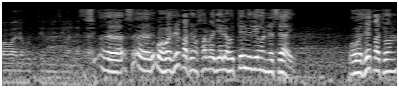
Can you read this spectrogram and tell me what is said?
روى له الترمذي والنسائي. آه، آه، وهو ثقة خرج له الترمذي والنسائي. وهو ثقة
